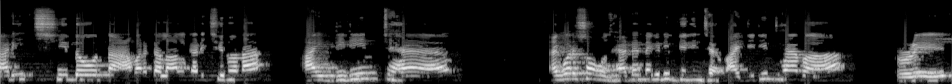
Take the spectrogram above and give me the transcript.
গাড়ি ছিল না। আমার একটা লাল গাড়ি ছিল না। আই ডিডন্ট হ্যাভ একবারে সহজ। হ্যাড এর negative didn't have I didn't have a red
